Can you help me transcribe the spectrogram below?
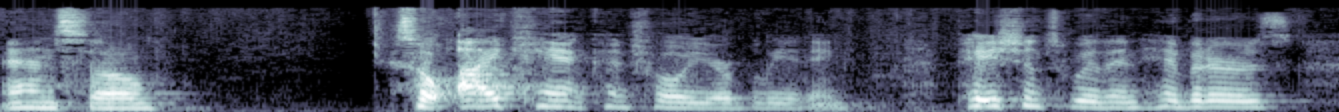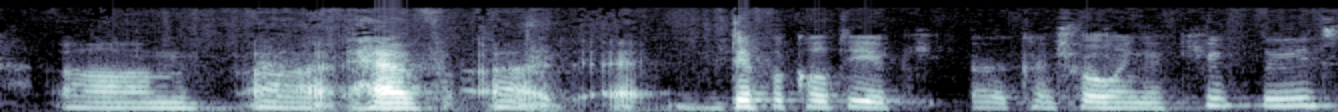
And so, so I can't control your bleeding. Patients with inhibitors um, uh, have uh, difficulty uh, controlling acute bleeds.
